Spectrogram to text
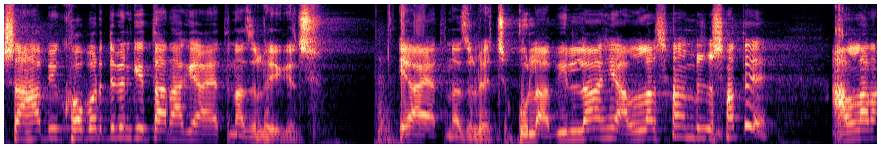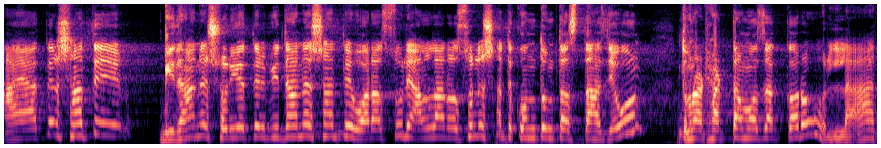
সাহাবি খবর দেবেন কি তার আগে আয়াত নাজল হয়ে গেছে। এ আয়াত নাজল হয়েছে। কুল আবিল্লাহি আল্লাহর সা- সাথে, আল্লাহর আয়াতের সাথে বিধানের শরীয়তের বিধানের সাথে ওয়ারাসুল আল্লাহ রসুলের সাথে কুন্তুম তাস্তাহ যেমন তোমরা ঠাট্টা মজাক করো? লা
